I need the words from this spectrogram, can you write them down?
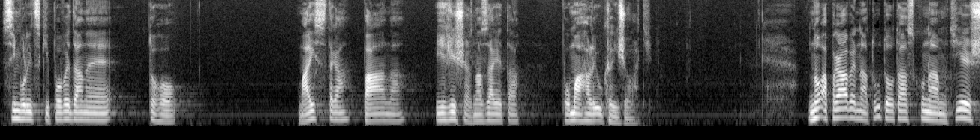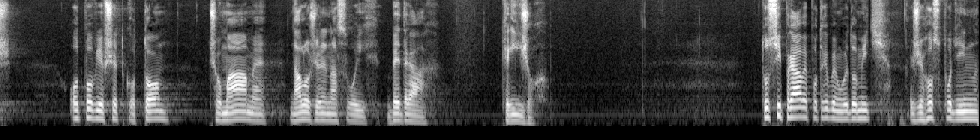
symbolicky povedané toho majstra, pána Ježiša z Nazareta pomáhali ukrižovať. No a práve na túto otázku nám tiež odpovie všetko to, čo máme naložené na svojich bedrách, krížoch. Tu si práve potrebujem uvedomiť, že hospodin,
